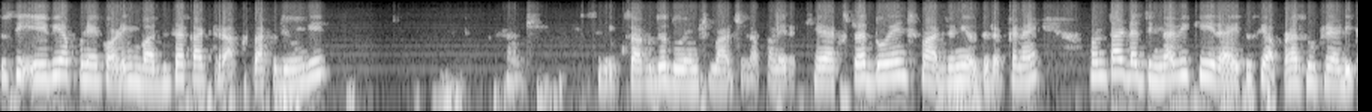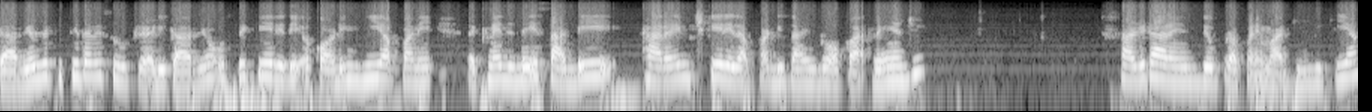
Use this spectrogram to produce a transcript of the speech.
ਤੁਸੀਂ ਇਹ ਵੀ ਆਪਣੇ ਅਕੋਰਡਿੰਗ ਵੱਧ ਜਾਂ ਘੱਟ ਰੱਖ ਸਕਦੇ ਹੋਗੇ ਹਾਂਜੀ। ਤੁਸੀਂ ਦੇਖ ਸਕਦੇ ਹੋ 2 ਇੰਚ ਮਾਰਜਨ ਆਪਾਂ ਨੇ ਰੱਖਿਆ ਐਕਸਟਰਾ 2 ਇੰਚ ਮਾਰਜਨ ਹੀ ਉਧਰ ਰੱਖਣਾ ਹੈ। ਹੁਣ ਤੁਹਾਡਾ ਜਿੰਨਾ ਵੀ ਘੇਰਾ ਹੈ, ਤੁਸੀਂ ਆਪਣਾ ਸੂਟ ਰੈਡੀ ਕਰ ਰਹੇ ਹੋ, ਜਾਂ ਕਿਸੇ ਦਾ ਵੀ ਸੂਟ ਰੈਡੀ ਕਰ ਰਹੇ ਹੋ, ਉਸ ਦੇ ਘੇਰੇ ਦੇ ਅਕੋਰਡਿੰਗ ਹੀ ਆਪਾਂ ਨੇ ਰੱਖਣਾ ਹੈ, ਜਿੱਦਾਂ ਇਹ 18.5 ਇੰਚ ਘੇਰੇ ਦਾ ਆਪਾਂ ਡਿਜ਼ਾਈਨ ਡਰਾ ਕਰ ਰਹੇ ਹਾਂ ਜੀ। 18.5 ਇੰਚ ਦੇ ਉੱਪਰ ਆਪਾਂ ਨੇ ਮਾਰਕਿੰਗ ਕੀਤੀ ਆ।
